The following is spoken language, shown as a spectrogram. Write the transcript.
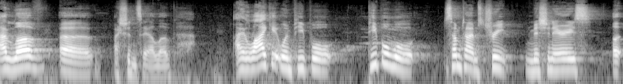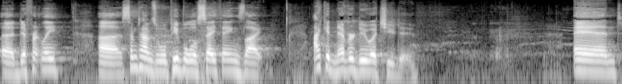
I love, uh, I shouldn't say I love, I like it when people, people will sometimes treat missionaries uh, uh, differently. Uh, sometimes when people will say things like, I could never do what you do. And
